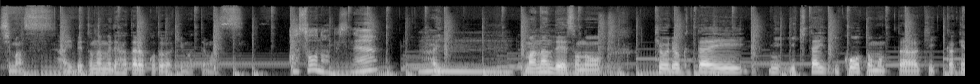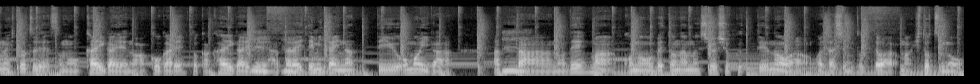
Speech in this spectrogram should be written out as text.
します。はいベトナムで働くことが決まってます。あそうなんですね。はい。まあなんでその協力隊に行きたい行こうと思ったきっかけの一つでその海外への憧れとか海外で働いてみたいなっていう思いがあったので、うん、まあこのベトナム就職っていうのは私にとってはまあ一つの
